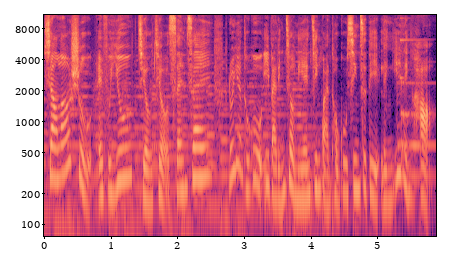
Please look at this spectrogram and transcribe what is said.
小老鼠 fu 九九三三。轮源投顾一百零九年经管投顾新字第零一零号。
